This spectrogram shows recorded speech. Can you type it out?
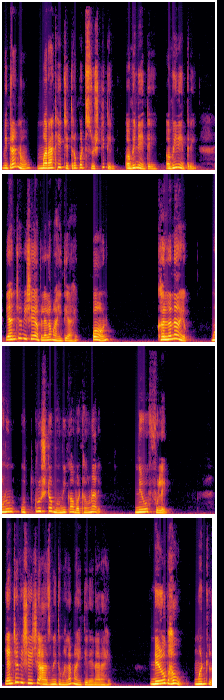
मित्रांनो मराठी चित्रपटसृष्टीतील अभिनेते अभिनेत्री यांच्याविषयी आपल्याला माहिती आहे. पण खलनायक म्हणून उत्कृष्ट भूमिका वठवणारे निळू फुले. यांच्याविषयीची आज मी तुम्हाला माहिती देणार आहे. निळूभाऊ म्हटलं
